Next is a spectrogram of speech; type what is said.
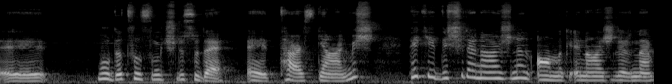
E, burada tılsım üçlüsü de e, ters gelmiş. Peki dişil enerjinin anlık enerjilerine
